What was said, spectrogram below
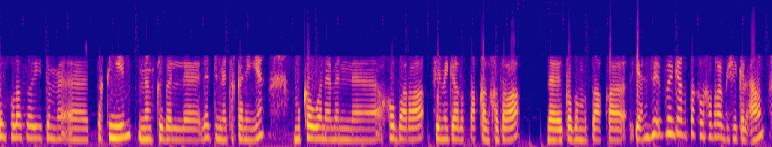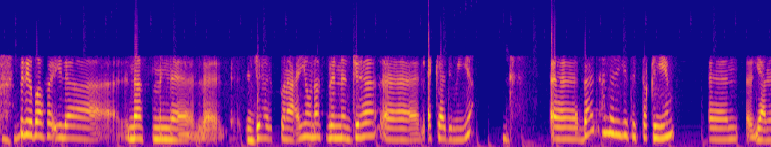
الخلاصة يتم التقييم آه، من قبل لجنة تقنية مكونة من آه، خبراء في مجال الطاقة الخضراء تضم الطاقة يعني في مجال الطاقة الخضراء بشكل عام بالإضافة إلى ناس من الجهة الصناعية وناس من الجهة آه، الأكاديمية. آه، بعد عملية التقييم يعني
